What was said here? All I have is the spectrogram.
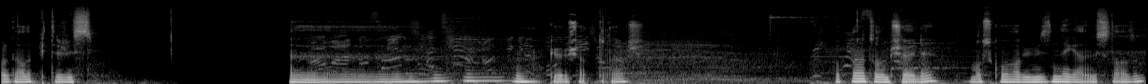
Orada alıp bitiririz. Ee, görüş attılar. Toplan atalım şöyle. Moskova abimizin de gelmesi lazım.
